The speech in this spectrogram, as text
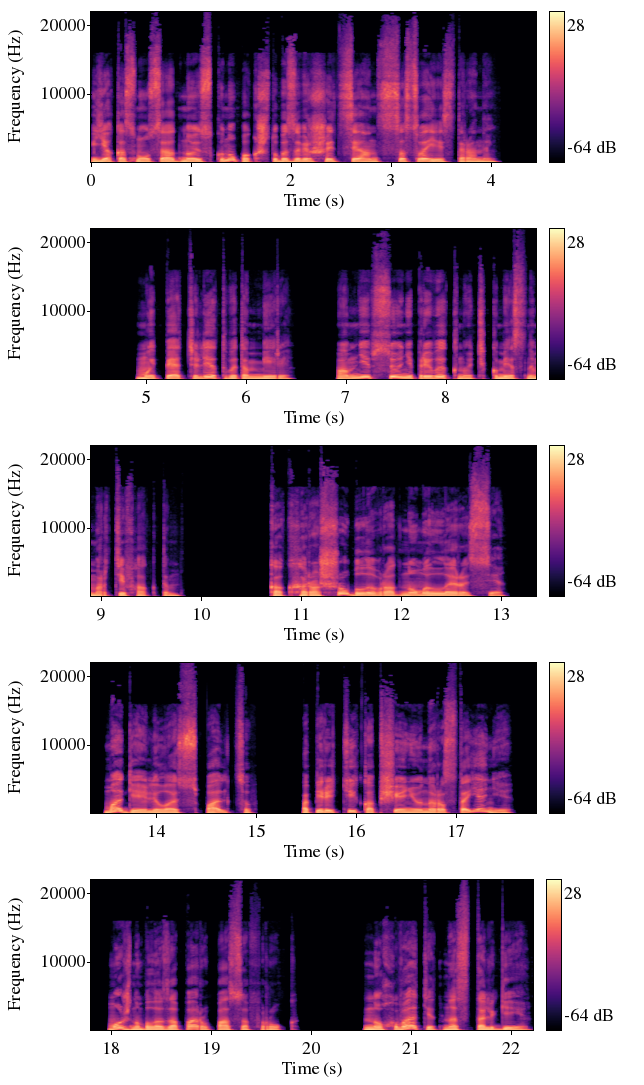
Я коснулся одной из кнопок, чтобы завершить сеанс со своей стороны. Мы пять лет в этом мире, а мне все не привыкнуть к местным артефактам. Как хорошо было в родном Эллеросе. Магия лилась с пальцев, а перейти к общению на расстоянии можно было за пару пасов рук. Но хватит ностальгии.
